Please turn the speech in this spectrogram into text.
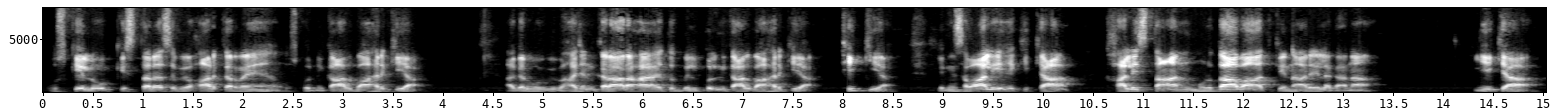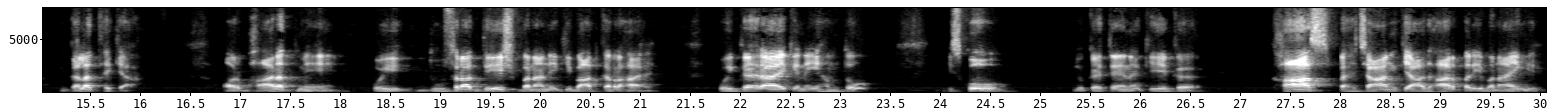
उसके लोग किस तरह से व्यवहार कर रहे हैं, उसको निकाल बाहर किया। अगर वो विभाजन करा रहा है तो बिल्कुल निकाल बाहर किया, ठीक किया। लेकिन सवाल यह है कि क्या खालिस्तान मुर्दाबाद के नारे लगाना, ये क्या गलत है क्या? और भारत में कोई दूसरा देश बनाने की बात कर रहा है, कोई कह रहा है कि नहीं, हम तो इसको जो कहते हैं ना कि एक खास पहचान के आधार पर ये बनाएँगे।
